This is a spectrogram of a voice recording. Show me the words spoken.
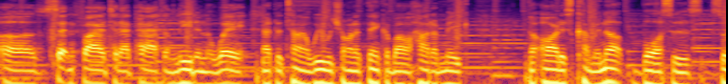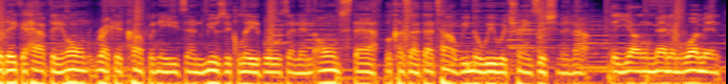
uh, setting fire to that path and leading the way. At the time, we were trying to think about how to make the artists coming up bosses so they could have their own record companies and music labels and their own staff because at that time we knew we were transitioning out. The young men and women,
